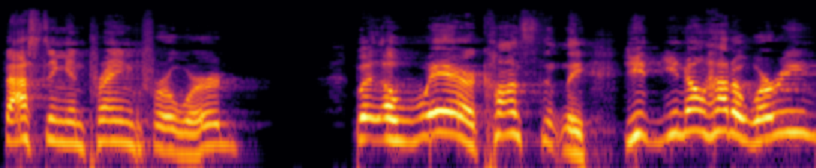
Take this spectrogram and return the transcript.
fasting and praying for a word, but aware constantly. You, you know how to worry?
